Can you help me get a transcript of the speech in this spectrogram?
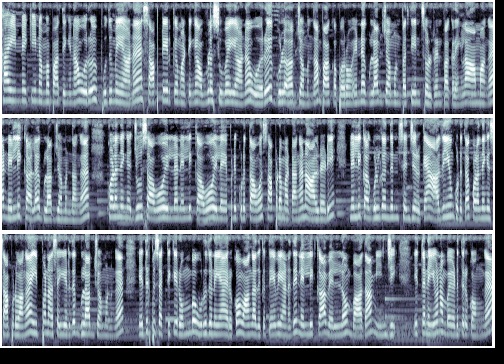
ஹாய் இன்றைக்கி நம்ம பார்த்தீங்கன்னா ஒரு புதுமையான சாப்பிட்டே இருக்க மாட்டீங்க. அவ்வளோ சுவையான ஒரு குலாப் ஜாமுன் தான் பார்க்க போகிறோம் என்ன குலாப் ஜாமுன் பற்றின்னு சொல்கிறேன்னு பார்க்குறீங்களா ஆமாங்க நெல்லிக்காயில் குலாப் ஜாமுன் தாங்க. குழந்தைங்க ஜூஸாவோ இல்லை நெல்லிக்காவோ இல்லை எப்படி கொடுத்தாவும் சாப்பிட மாட்டாங்க. நான் ஆல்ரெடி நெல்லிக்காய் குல்கந்துன்னு செஞ்சுருக்கேன். அதையும் கொடுத்தா குழந்தைங்க சாப்பிடுவாங்க. இப்போ நான் செய்கிறது குலாப் ஜாமுனுங்க. எதிர்ப்பு சக்திக்கு ரொம்ப உறுதுணையாக இருக்கும். வாங்க அதுக்கு தேவையானது நெல்லிக்காய் வெல்லம் பாதாம் இஞ்சி. இத்தனையும் நம்ம எடுத்துருக்கோங்க.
